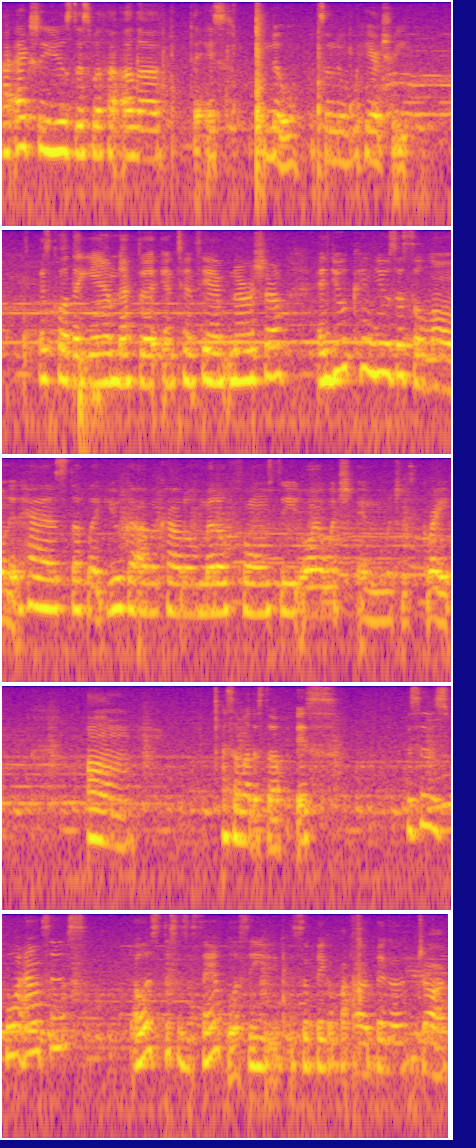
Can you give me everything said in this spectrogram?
I actually used this with her other, it's new. It's a new hair treat. It's called the Yam Nectar Intense Hair Nourisher. And you can use this alone. It has stuff like yucca, avocado, meadowfoam seed oil, which and which is great. Um, some other stuff. It's this is four ounces. Oh, it's this is a sampler. See, it's a bigger a bigger jar.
